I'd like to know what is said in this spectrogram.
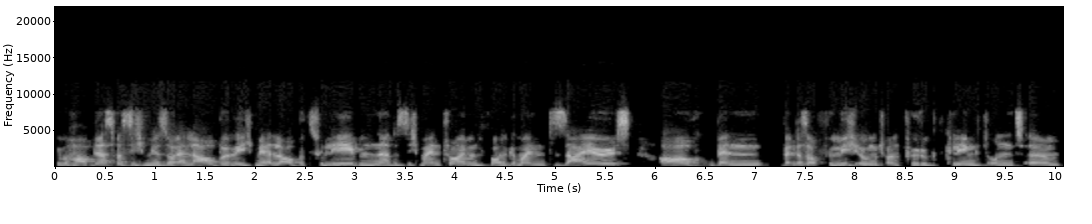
überhaupt das, was ich mir so erlaube, wie ich mir erlaube zu leben, ne, dass ich meinen Träumen folge, meinen Desires, auch wenn, wenn das auch für mich irgendwann verrückt klingt und ähm,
